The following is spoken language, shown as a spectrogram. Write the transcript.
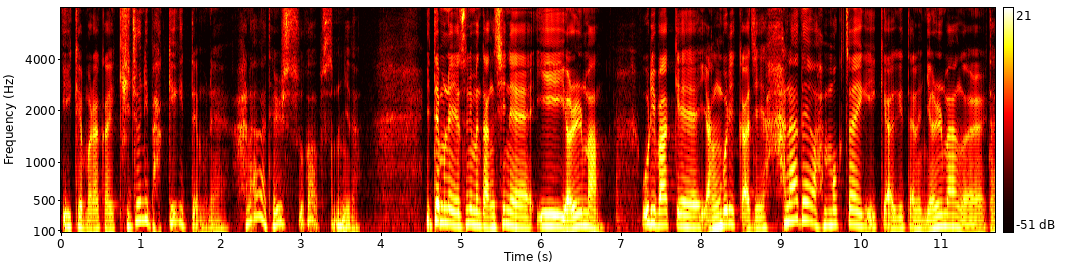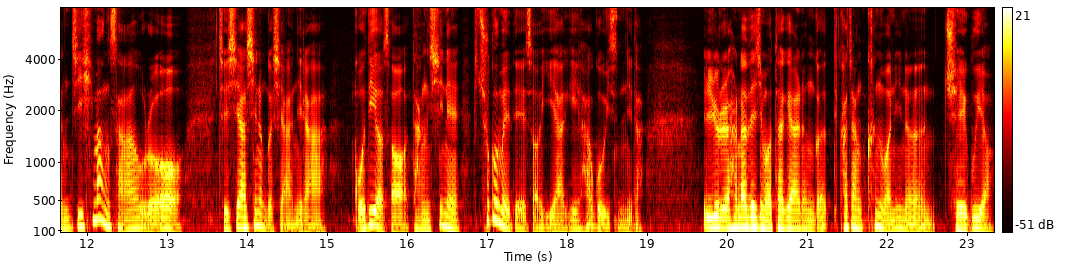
이렇게 뭐랄까 기준이 바뀌기 때문에 하나가 될 수가 없습니다. 이 때문에 예수님은 당신의 이 열망 우리 밖에 양무리까지 하나 되어 한 목자에게 있게 하겠다는 열망을 단지 희망사항으로 제시하시는 것이 아니라 곧이어서 당신의 죽음에 대해서 이야기하고 있습니다. 인류를 하나 되지 못하게 하는 것 가장 큰 원인은 죄고요.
